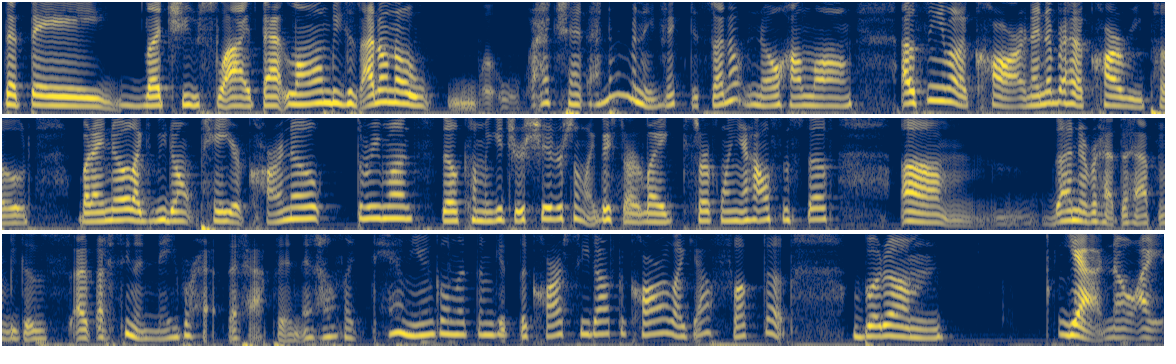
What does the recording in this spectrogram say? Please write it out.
that they let you slide that long because I don't know. Actually, I've never been evicted, so I don't know how long. I was thinking about a car, and I never had a car repoed, but I know like if you don't pay your car note three months, they'll come and get your shit or something. Like they start like circling your house and stuff. Um, I never had that happen because I've, I've seen a neighbor have that happen, and I was like, damn, you ain't gonna let them get the car seat out the car? Like y'all fucked up. But um, yeah, no, I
